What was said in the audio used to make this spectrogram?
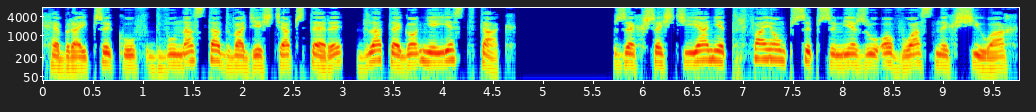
Hebrajczyków 12:24, dlatego nie jest tak, że chrześcijanie trwają przy przymierzu o własnych siłach,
